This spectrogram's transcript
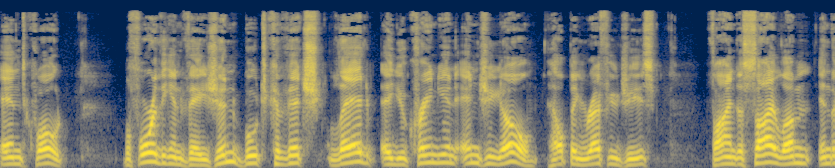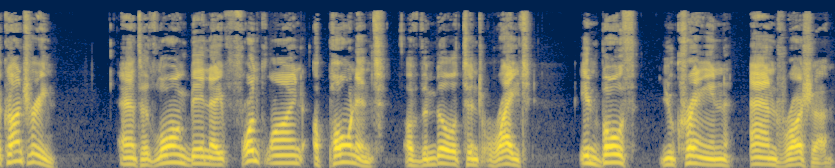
end quote. Before the invasion, Butkevych led a Ukrainian NGO helping refugees find asylum in the country and had long been a frontline opponent of the militant right in both Ukraine and Russia.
